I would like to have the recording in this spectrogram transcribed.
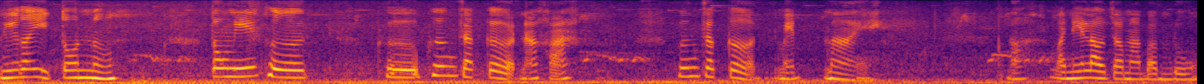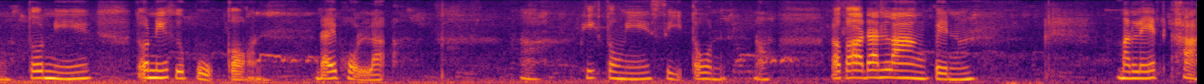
นนี้ก็อีกต้นหนึ่ง ตรงนี้คือคือเพิ่งจะเกิดนะคะ เพิ่งจะเกิดเม็ดใหม่เนาะวันนี้เราจะมาบำรุงต้นนี้ต้นนี้คือปลูกก่อนได้ผลละอะพริกตรงนี้สี่ต้นเนาะแล้วก็ด้านล่างเป็นเมล็ดค่ะ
